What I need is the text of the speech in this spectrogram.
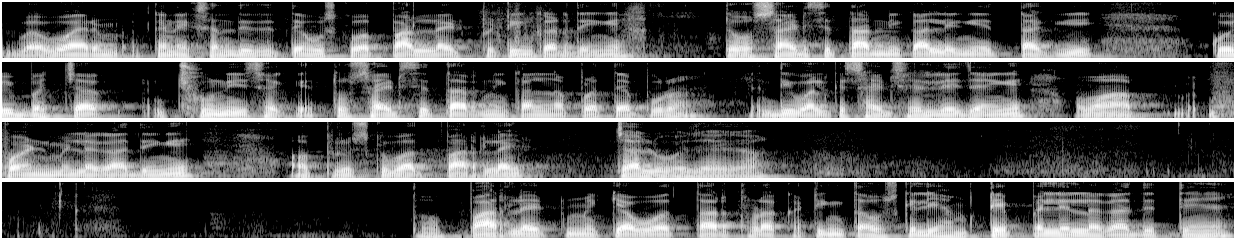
वायर कनेक्शन दे देते हैं, उसके बाद पार लाइट फिटिंग कर देंगे। तो साइड से तार निकाल लेंगे ताकि कोई बच्चा छू नहीं सके तो साइड से तार निकालना पड़ता है पूरा। दीवार के साइड से ले जाएँगे, वहाँ पॉइंट में लगा देंगे, और फिर उसके बाद पार लाइट चालू हो जाएगा। तो पार लाइट में क्या हुआ तार थोड़ा कटिंग था, उसके लिए हम टेप पहले लगा देते हैं,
